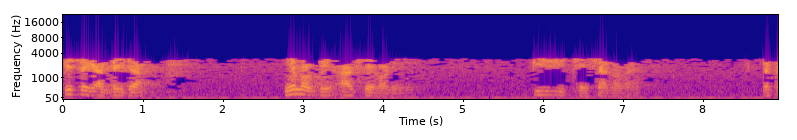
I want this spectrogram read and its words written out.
ပစ္စကဒိဋ္ဌမျက်မှောက်ပြီးအားဖြင့်ပေါ့လေ ပြီးပြီးချိန်ရှားသွားပါတယ်တက္က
